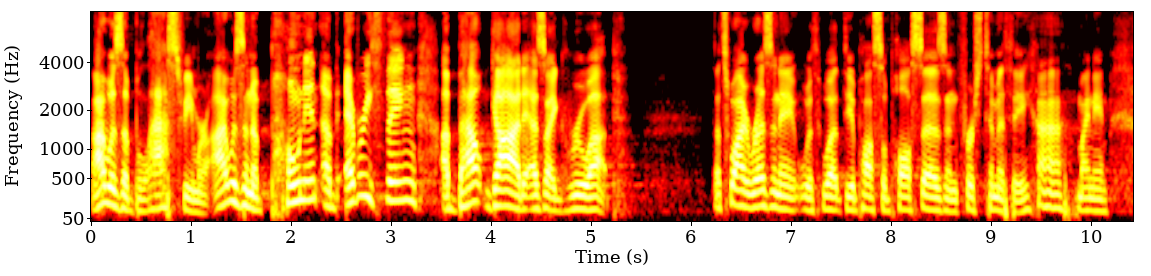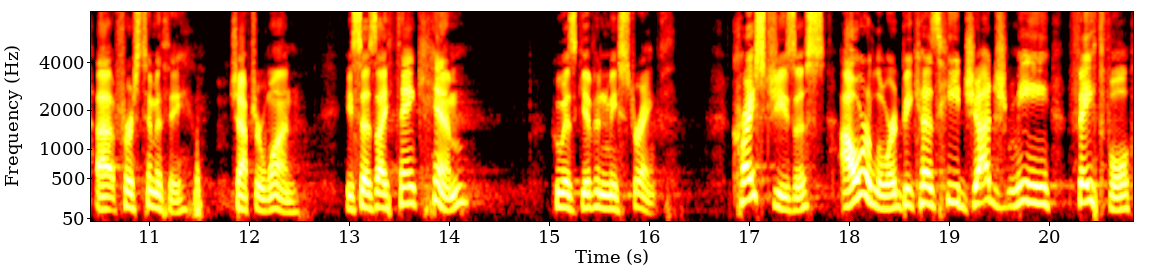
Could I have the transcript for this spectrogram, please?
I was a blasphemer. I was an opponent of everything about God as I grew up. That's why I resonate with what the Apostle Paul says in 1 Timothy, my name, uh, 1 Timothy chapter 1. He says, I thank him who has given me strength. Christ Jesus, our Lord, because he judged me faithful,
